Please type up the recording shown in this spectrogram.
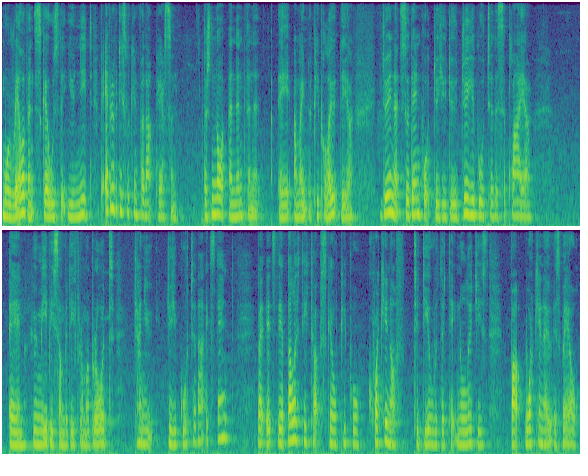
more relevant skills that you need. But everybody's looking for that person. There's not an infinite uh, amount of people out there doing it. So then what do you do? Do you go to the supplier um, who may be somebody from abroad? Can you do you go to that extent? But it's the ability to upskill people quick enough to deal with the technologies, but working out as well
